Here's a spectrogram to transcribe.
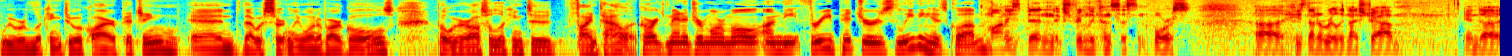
we were looking to acquire pitching, and that was certainly one of our goals. But we were also looking to find talent. Cards manager Marmol on the three pitchers leaving his club. Monty's been extremely consistent for us. Uh, he's done a really nice job. And uh,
